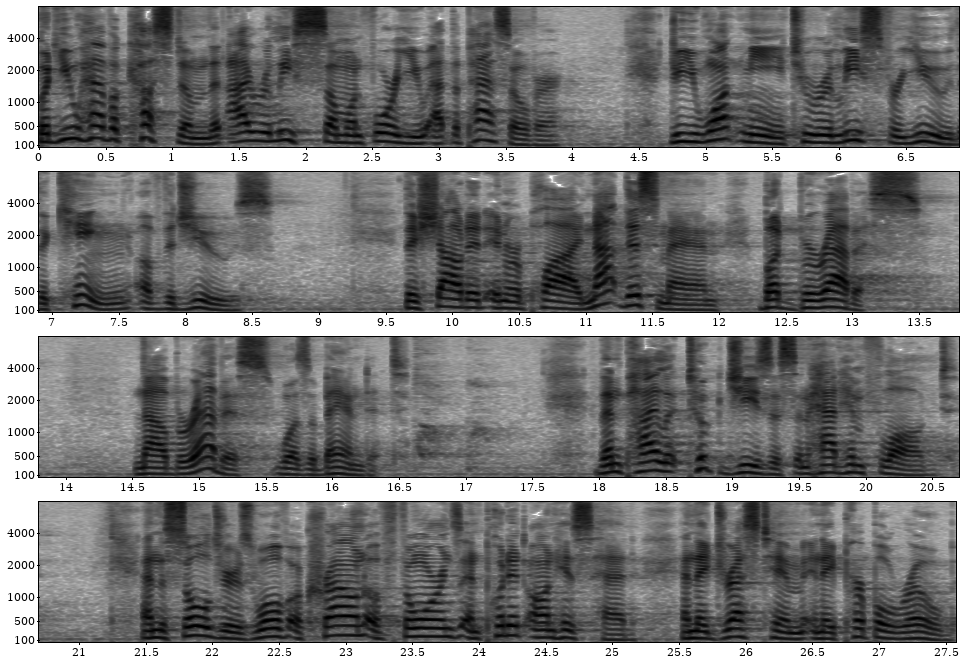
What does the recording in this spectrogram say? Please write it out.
but you have a custom that I release someone for you at the Passover. Do you want me to release for you the king of the Jews? They shouted in reply, Not this man, but Barabbas. Now Barabbas was a bandit. Then Pilate took Jesus and had him flogged. And the soldiers wove a crown of thorns and put it on his head, and they dressed him in a purple robe.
